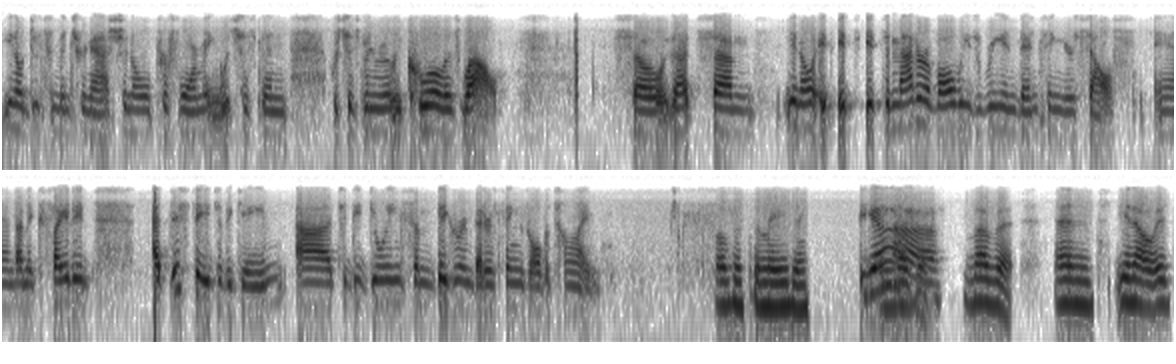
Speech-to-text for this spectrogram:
you know do some international performing, which has been which has been really cool as well. So that's um, you know, it, it, it's a matter of always reinventing yourself. And I'm excited at this stage of the game uh, to be doing some bigger and better things all the time. Oh, that's amazing. Yeah. Love it. Love it. And, you know, it's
